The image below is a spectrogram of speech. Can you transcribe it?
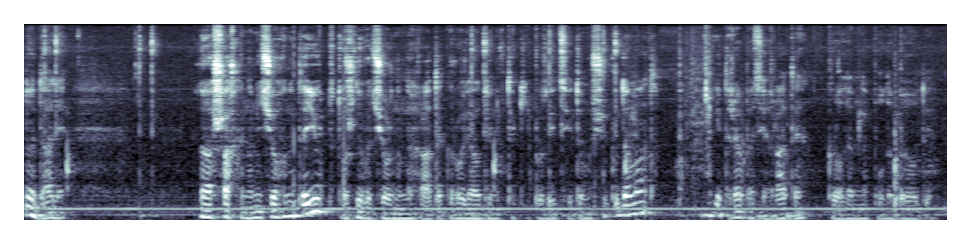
Ну і далі. Шахи нам нічого не дають, тут важливо чорним не грати короля 1 в такій позиції, тому що буде мат. І треба зіграти королем на поле Б1.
